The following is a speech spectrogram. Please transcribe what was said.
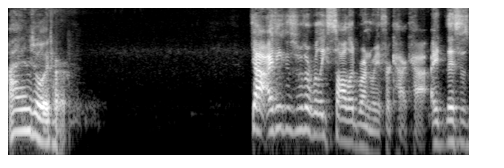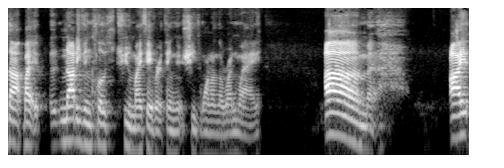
I enjoyed her. Yeah, I think this was a really solid runway for KatKat. I, this is not by not even close to my favorite thing that she's worn on the runway. Um, I,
